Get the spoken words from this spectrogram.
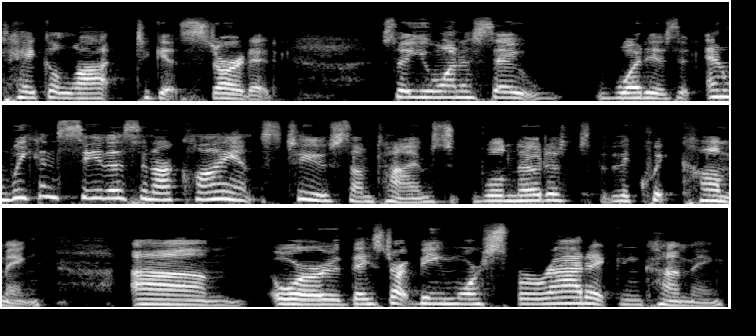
take a lot to get started. So you want to say what is it? And we can see this in our clients too sometimes. We'll notice that they quit coming um, or they start being more sporadic in coming.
